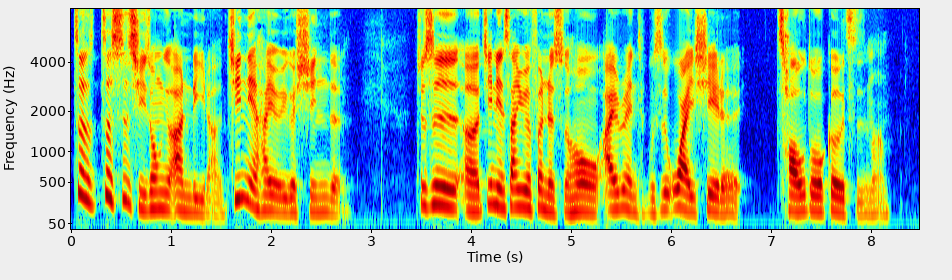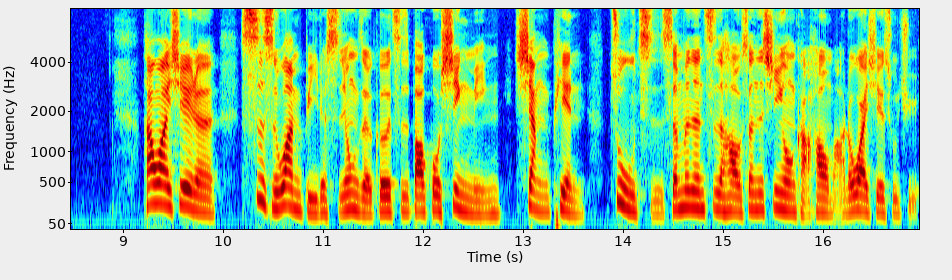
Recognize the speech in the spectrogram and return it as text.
这这是其中一个案例啦。今年还有一个新的，就是呃，今年三月份的时候，iRent 不是外泄了超多个资吗？他外泄了四十万笔的使用者个资，包括姓名、相片、住址、身份证字号，甚至信用卡号码都外泄出去。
